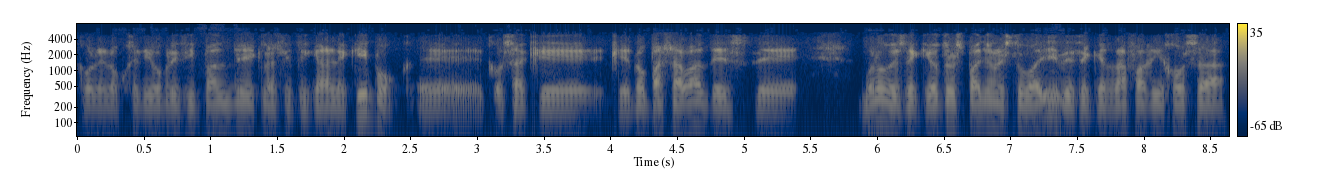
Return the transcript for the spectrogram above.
con el objetivo principal de clasificar al equipo, eh, cosa que, que no pasaba desde, bueno, desde que otro español estuvo allí, desde que Rafa Guijosa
